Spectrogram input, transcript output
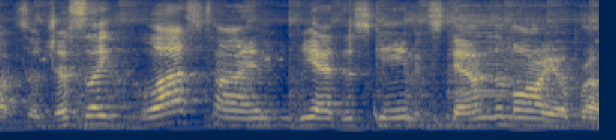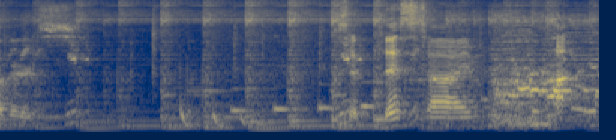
Out. So just like last time we had this game, it's down to the Mario Brothers. Except this time... I-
